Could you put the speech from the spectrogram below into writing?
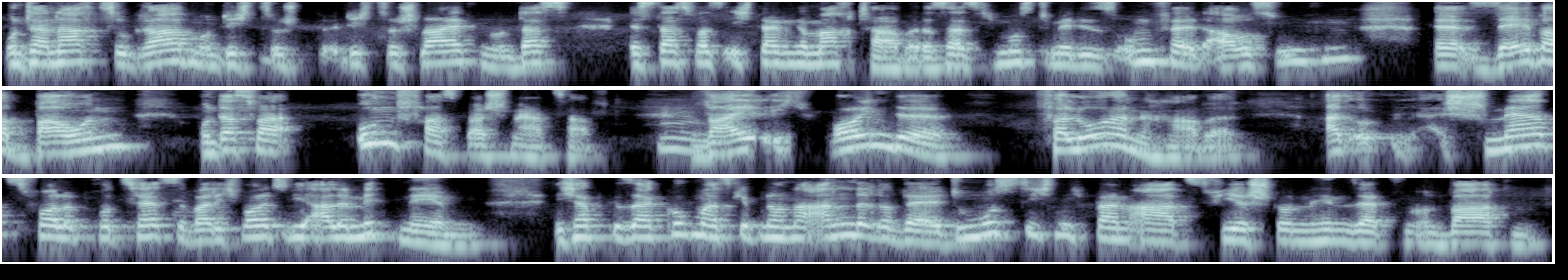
und danach zu graben und dich zu, dich zu schleifen. Und das ist das, was ich dann gemacht habe. Das heißt, ich musste mir dieses Umfeld aussuchen, äh, selber bauen und das war unfassbar schmerzhaft, mhm. weil ich Freunde verloren habe also schmerzvolle Prozesse, weil ich wollte die alle mitnehmen. Ich habe gesagt, guck mal, es gibt noch eine andere Welt. Du musst dich nicht beim Arzt vier Stunden hinsetzen und warten.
